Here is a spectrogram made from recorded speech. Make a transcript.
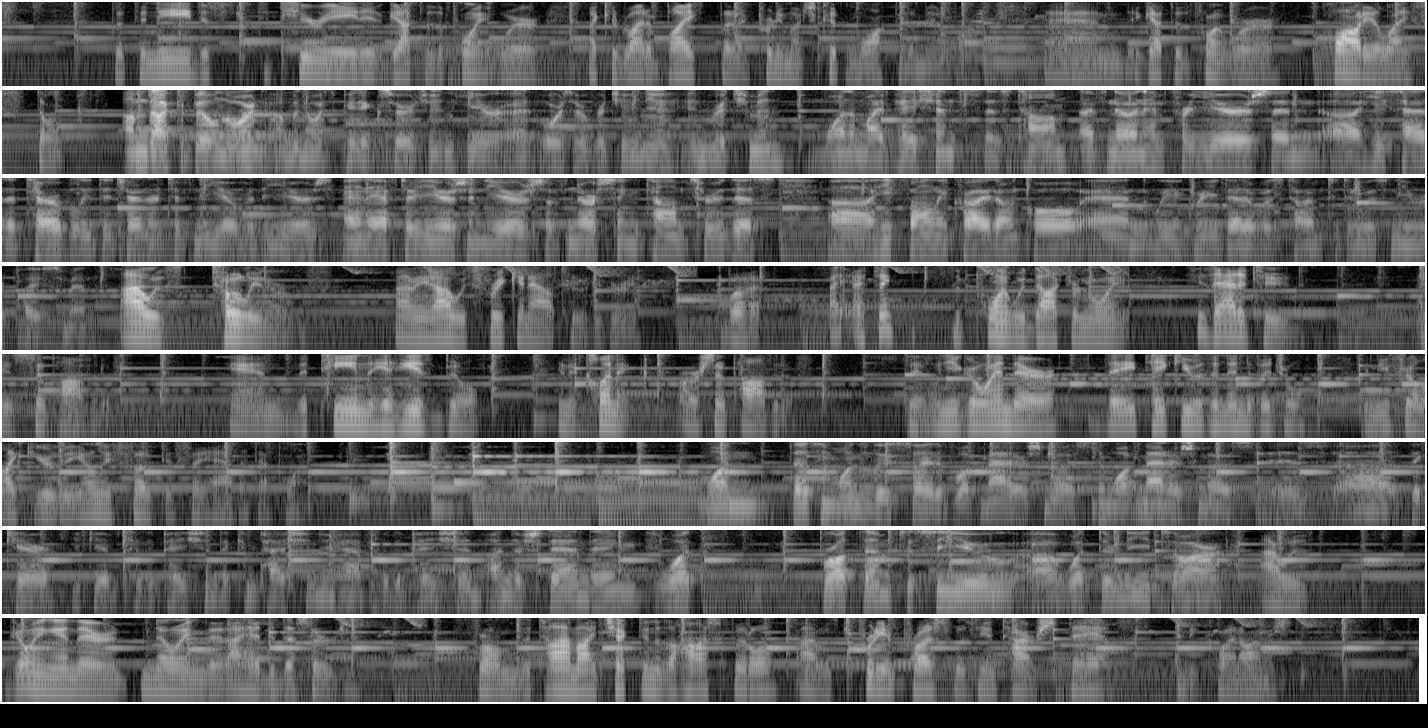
But the knee just deteriorated, got to the point where I could ride a bike, but I pretty much couldn't walk to the mailbox. And it got to the point where quality of life stunk. I'm Dr. Bill Nordt. I'm an orthopedic surgeon here at OrthoVirginia in Richmond. One of my patients is Thom. I've known him for years and uh, he's had a terribly degenerative knee over the years. And after years and years of nursing Thom through this, uh, he finally cried uncle and we agreed that it was time to do his knee replacement. I was totally nervous. I mean, I was freaking out to a degree. But I, I think the point with Dr. Nordt, his attitude is so positive and the team that he has built in a clinic are so positive that when you go in there, they take you as an individual and you feel like you're the only focus they have at that point. One doesn't want to lose sight of what matters most, and what matters most is uh, the care you give to the patient, the compassion you have for the patient, understanding what brought them to see you, uh, what their needs are. I was going in there knowing that I had the best surgeon. From the time I checked into the hospital, I was pretty impressed with the entire staff, to be quite honest.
